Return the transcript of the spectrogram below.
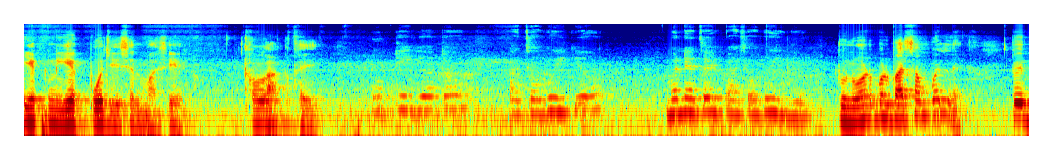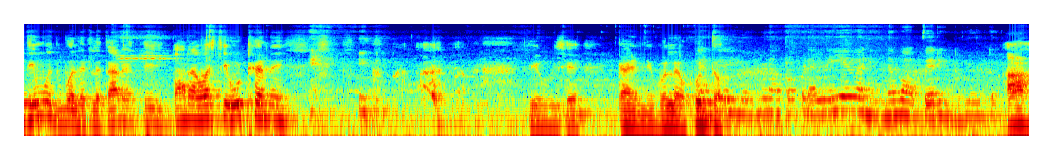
એકની એક પોઝિશનમાં છે. કલાક થઈ. ઉઠી ગયો તો પાછો હુઈ ગયો. મને જોઈને પાછો હુઈ ગયો. તું નોર્મલ ભાષામાં બોલ ને. તો એ ધીમું જ બોલ એટલે તારે તારા અવાજથી ઉઠે નહીં. એવું છે. કાંઈ નહીં ભલે હું તો હા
